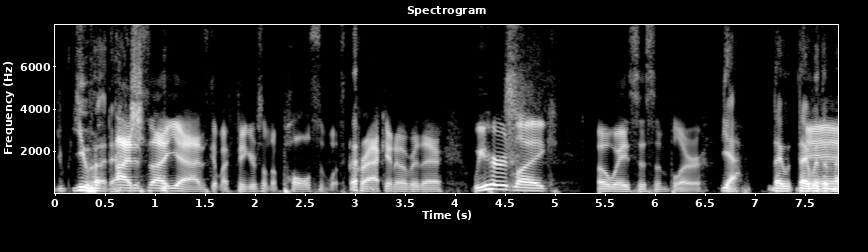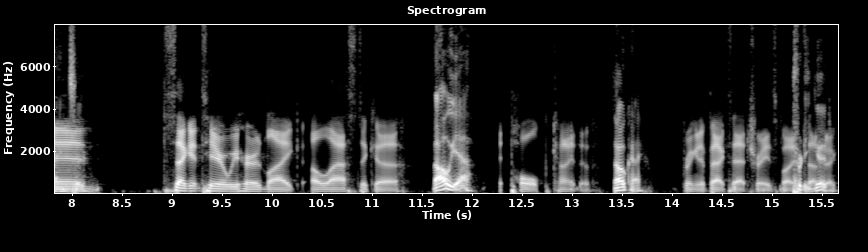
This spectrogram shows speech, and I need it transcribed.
You- you heard Ash. I just, uh, yeah, I just got my fingers on the pulse of what's cracking over there. We heard like Oasis and Blur. yeah, they they were the main two. Second tier, we heard like Elastica, Oh yeah, Pulp, kind of okay, bringing it back to that train spot. Pretty good.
